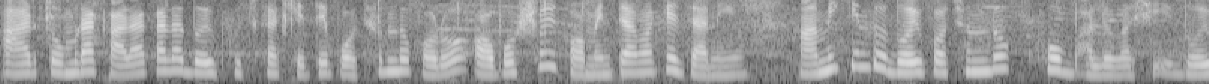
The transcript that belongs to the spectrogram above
আর তোমরা কারা কারা দই ফুচকা খেতে পছন্দ করো, অবশ্যই কমেন্টে আমাকে জানিও। আমি কিন্তু দই পছন্দ খুব ভালোবাসি। দই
